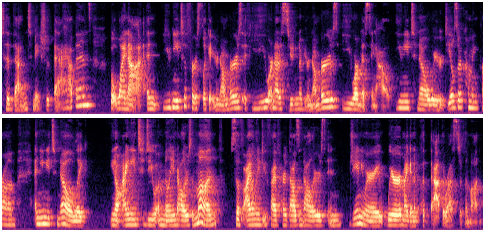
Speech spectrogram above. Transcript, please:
to them to make sure that, that happens but why not? And you need to first look at your numbers. If you are not a student of your numbers, you are missing out. You need to know where your deals are coming from. And you need to know, like, you know, I need to do a million dollars a month. So if I only do $500,000 in January, where am I going to put that the rest of the month?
